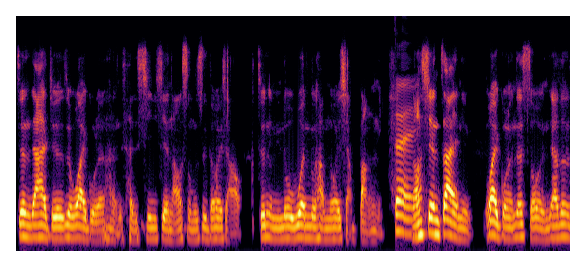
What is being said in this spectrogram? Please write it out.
就人家还觉得是外国人很很新鲜，然后什么事都会想要，就你如果问路，他们都会想帮你。对。然后现在你外国人在首尔，人家都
